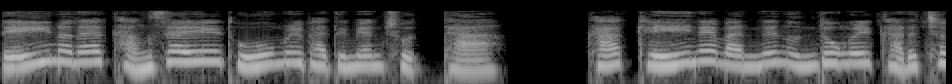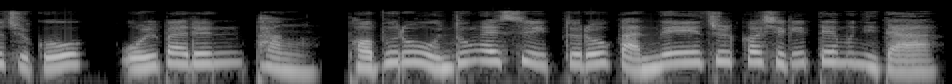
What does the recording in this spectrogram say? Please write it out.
레이너나 강사의 도움을 받으면 좋다. 각 개인에 맞는 운동을 가르쳐주고 올바른 방, 법으로 운동할 수 있도록 안내해 줄 것이기 때문이다.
